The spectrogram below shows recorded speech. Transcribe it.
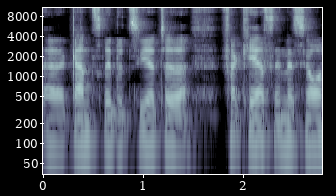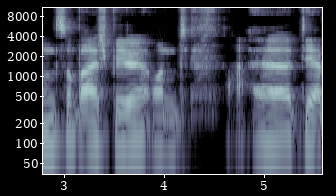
äh, ganz reduzierte Verkehrsemissionen zum Beispiel und äh, der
